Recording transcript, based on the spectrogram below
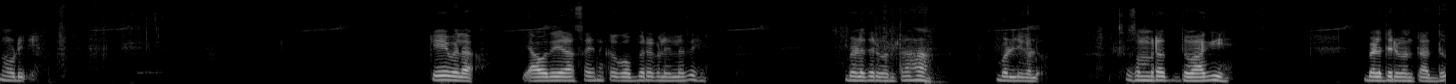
ನೋಡಿ. ಕೇವಲ ಯಾವುದೇ ರಾಸಾಯನಿಕ ಗೊಬ್ಬರಗಳಿಲ್ಲದೆ ಬೆಳೆದಿರುವಂತಹ ಬಳ್ಳಿಗಳು ಸುಸಮೃದ್ಧವಾಗಿ ಬೆಳೆದಿರುವಂಥದ್ದು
